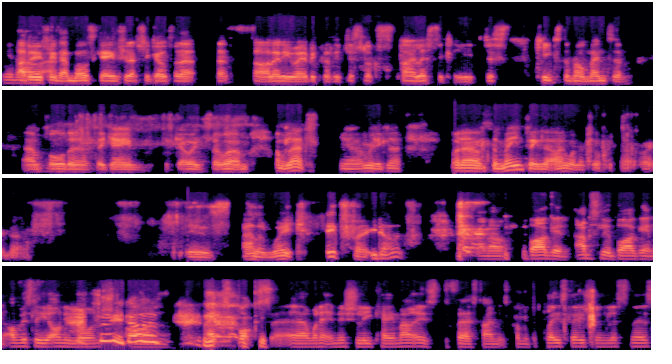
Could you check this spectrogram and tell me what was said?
You know, I do think that most games should actually go for that that style anyway because it just looks stylistically, it just keeps the momentum um, for the, the game just going. So um, I'm glad. Yeah, I'm really glad. But uh, the main thing that I want to talk about right now is Alan Wake. It's thirty dollars. I know, bargain, absolute bargain. Obviously, it only launched on Xbox uh, when it initially came out. It's the first time it's coming to PlayStation listeners.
